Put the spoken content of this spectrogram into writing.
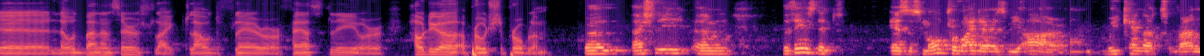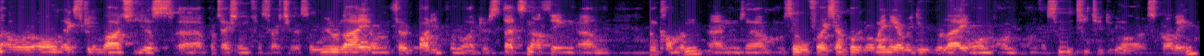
uh, load balancers like Cloudflare or Fastly, or how do you uh, approach the problem? Well, actually, um, the thing is that as a small provider as we are, we cannot run our own extreme large DDoS uh, protection infrastructure. So we rely on third-party providers. That's nothing um, uncommon. And um, so, for example, in Romania, we do rely on, on, on Voxility to do our scrubbing.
